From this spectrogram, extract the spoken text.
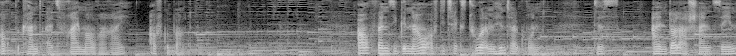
auch bekannt als Freimaurerei, aufgebaut. Auch wenn Sie genau auf die Textur im Hintergrund des 1-Dollarscheins sehen,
